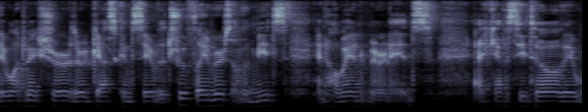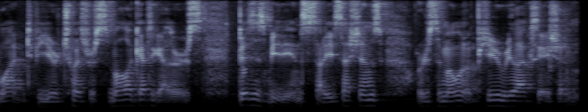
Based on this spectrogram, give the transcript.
They want to make sure their guests can savor the true flavors of the meats and homemade marinades. At Cafecito, they want to be your choice for small get togethers, business meetings, study sessions, or just a moment of pure relaxation.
